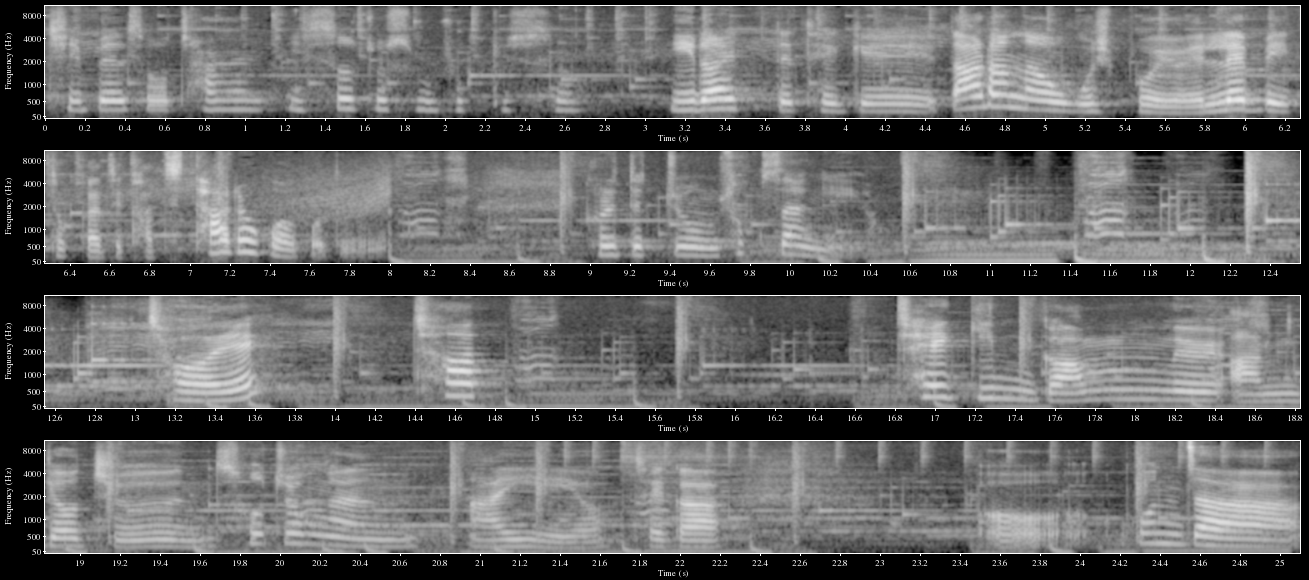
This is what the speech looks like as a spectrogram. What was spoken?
집에서 잘 있어줬으면 좋겠어. 일할 때 되게 따라 나오고 싶어요. 엘리베이터까지 같이 타려고 하거든요. 그럴 때 좀 속상해요. 저의 첫 책임감을 안겨준 소중한 아이예요. 제가 어, 혼자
